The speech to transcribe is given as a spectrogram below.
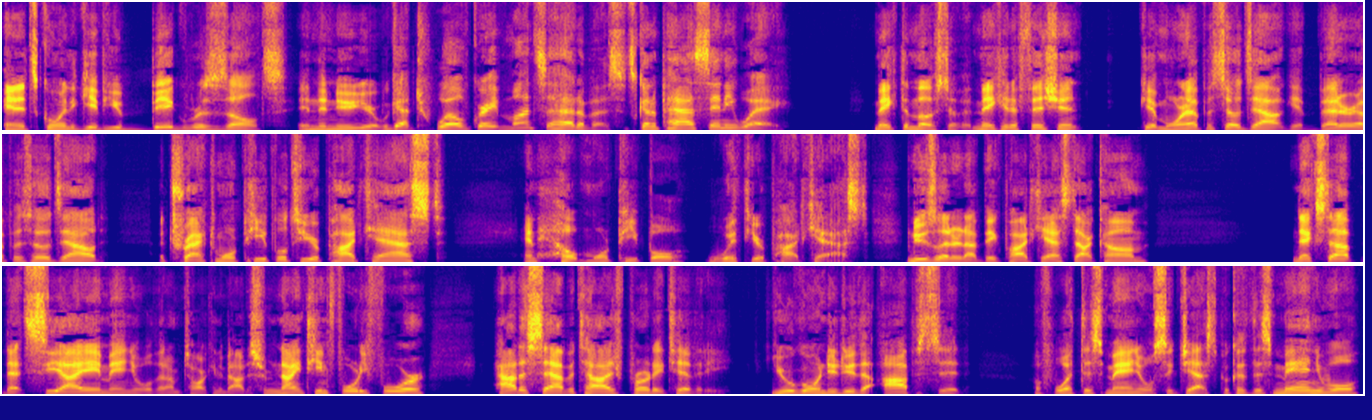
and it's going to give you big results in the new year. We got 12 great months ahead of us. It's going to pass anyway. Make the most of it, make it efficient, get more episodes out, get better episodes out, attract more people to your podcast and help more people with your podcast. Newsletter.bigpodcast.com. Next up, that CIA manual that I'm talking about is from 1944 How to Sabotage Productivity. You're going to do the opposite of what this manual suggests because this manual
